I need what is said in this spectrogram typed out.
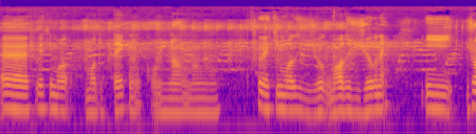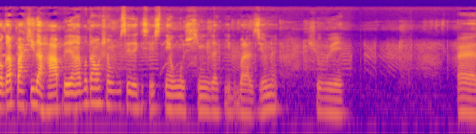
É, deixa eu ver aqui modo, técnico, não, não, Deixa eu ver aqui modos de jogo, modos de jogo, né? E jogar partida rápida, eu vou estar mostrando pra vocês aqui se têm alguns times aqui do Brasil, né? Deixa eu ver. É,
